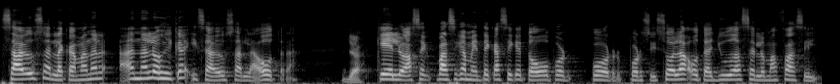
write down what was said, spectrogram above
sabe usar la cámara analógica y sabe usar la otra, Ya. que lo hace básicamente casi que todo por, por, por sí sola o te ayuda a hacerlo más fácil.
